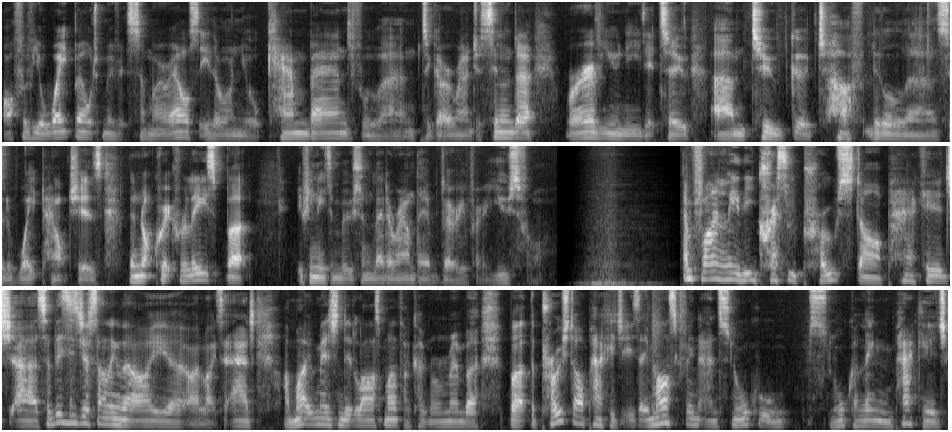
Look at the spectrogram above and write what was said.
off of your weight belt, move it somewhere else, either on your cam band for um, to go around your cylinder, wherever you need it to. Um, two good, tough little uh, sort of weight pouches. They're not quick release, but if you need to move some lead around, they're very, very useful. And finally, the Cressi Pro Star package. Uh, so this is just something that I, uh, I like to add. I might have mentioned it last month, I couldn't remember, but the Pro Star package is a mask fin and snorkel snorkeling package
